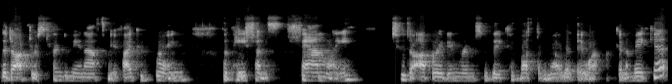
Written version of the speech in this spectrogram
the doctors turned to me and asked me if I could bring the patient's family to the operating room so they could let them know that they weren't going to make it.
